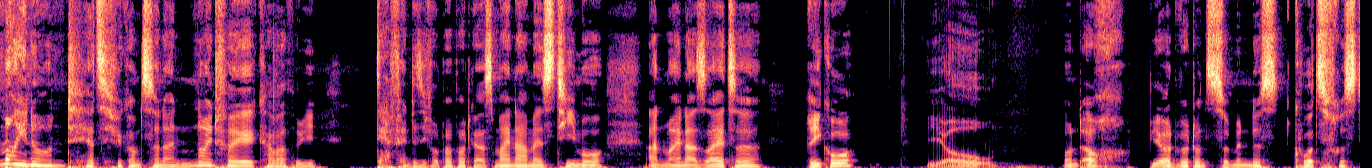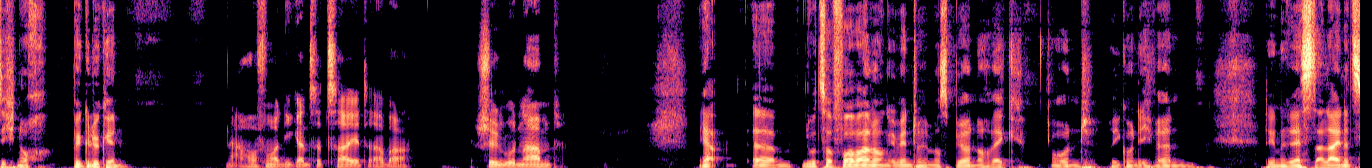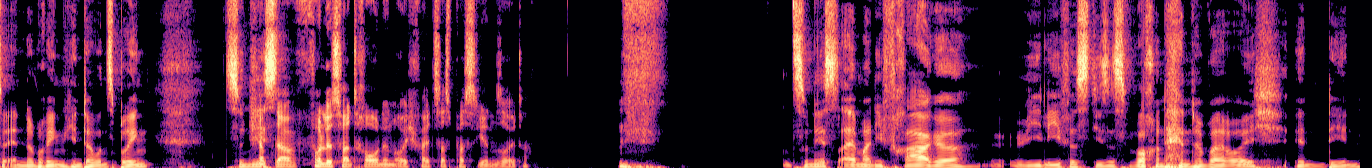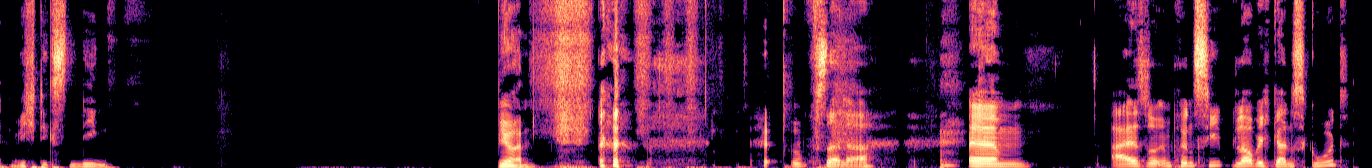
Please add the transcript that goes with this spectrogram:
Moin und herzlich willkommen zu einer neuen Folge Cover 3, der Fantasy Football Podcast. Mein Name ist Timo, an meiner Seite Rico. Yo. Und auch Björn wird uns zumindest kurzfristig noch beglücken. Na, hoffen wir die ganze Zeit, aber schönen guten Abend. Ja, ähm, nur zur Vorwarnung, eventuell muss Björn noch weg und Rico und ich werden den Rest alleine zu Ende bringen, hinter uns bringen. Zunächst. Ich habe da volles Vertrauen in euch, falls das passieren sollte. Zunächst einmal die Frage, wie lief es dieses Wochenende bei euch in den wichtigsten Ligen? Björn. Upsala. ähm, also im Prinzip glaube ich ganz gut,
